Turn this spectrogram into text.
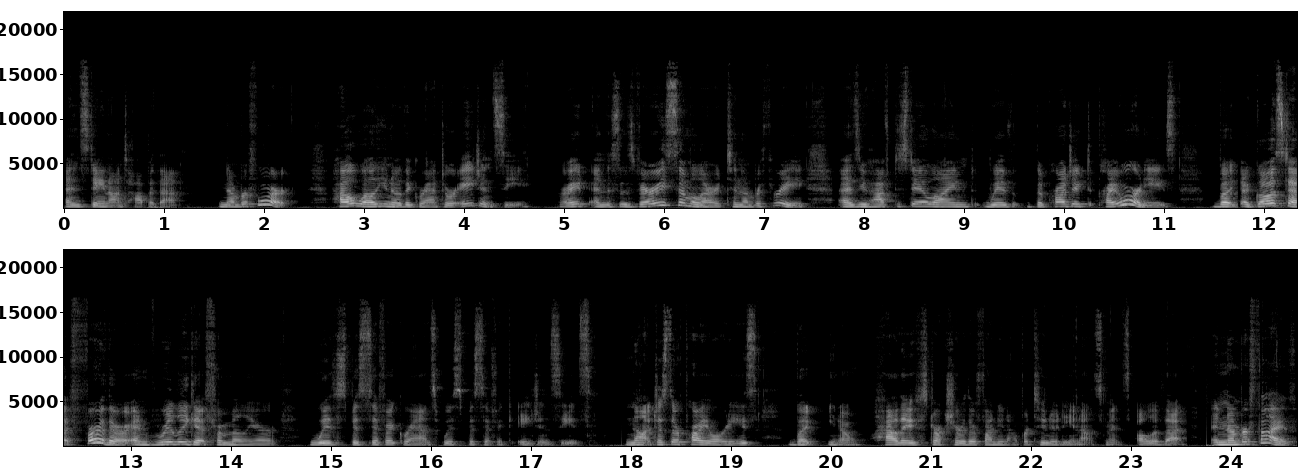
and staying on top of that. Number four, how well you know the grant or agency right? And this is very similar to number three, as you have to stay aligned with the project priorities, but go a step further and really get familiar with specific grants with specific agencies. Not just their priorities but you know how they structure their funding opportunity announcements all of that. And number five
